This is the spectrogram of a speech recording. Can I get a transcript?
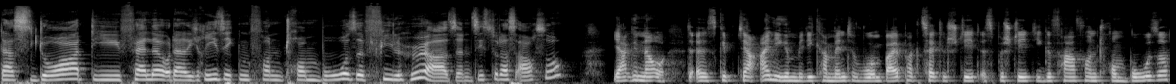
dass dort die Fälle oder die Risiken von Thrombose viel höher sind. Siehst du das auch so? Ja, genau. Es gibt ja einige Medikamente, wo im Beipackzettel steht, es besteht die Gefahr von Thrombose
